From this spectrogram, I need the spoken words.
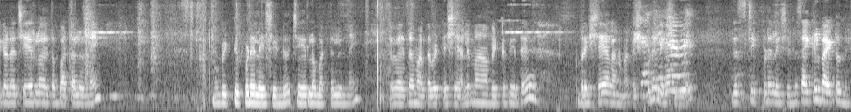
ఇక్కడ చీరలో అయితే బట్టలు ఉన్నాయి మా బిట్టు ఇప్పుడే లేచిండు. చీరలో బట్టలు ఉన్నాయి ఇవైతే మడత పెట్టేసేయాలి. మా బిట్టుకి అయితే బ్రష్ చేయాలన్నమాట. ఇప్పుడే లేచిండు. జస్ట్ ఇప్పుడే లేచిండు. సైకిల్ బయట ఉంది.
